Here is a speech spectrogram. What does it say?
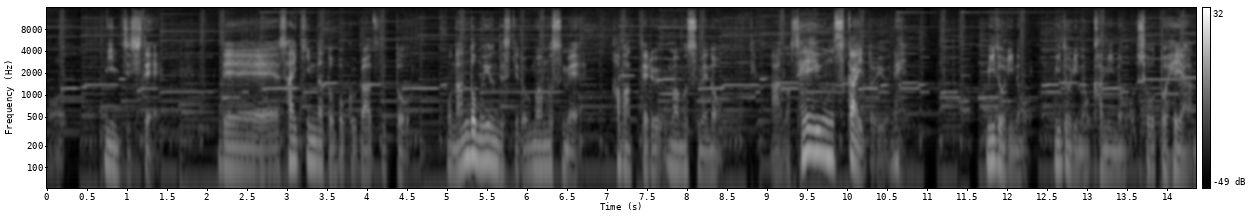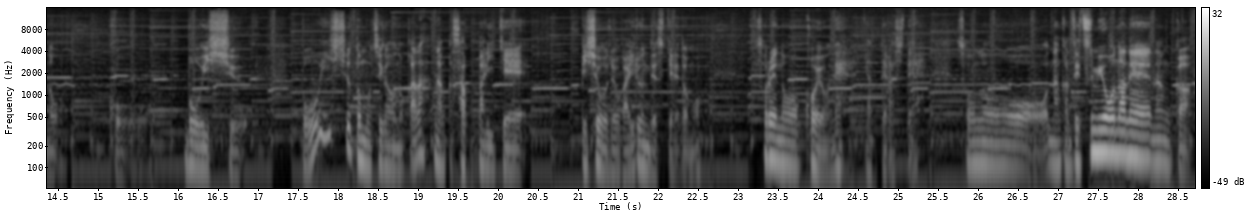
認知してで最近だと僕がずっともう何度も言うんですけど「ウマ娘」ハマってる「ウマ娘の」あの星雲スカイというね緑の緑の髪のショートヘアのこうボーイッシュボーイッシュとも違うのかな？なんかさっぱり系。美少女がいるんですけれども。それの声をねやってらして。そのなんか絶妙なねなんか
